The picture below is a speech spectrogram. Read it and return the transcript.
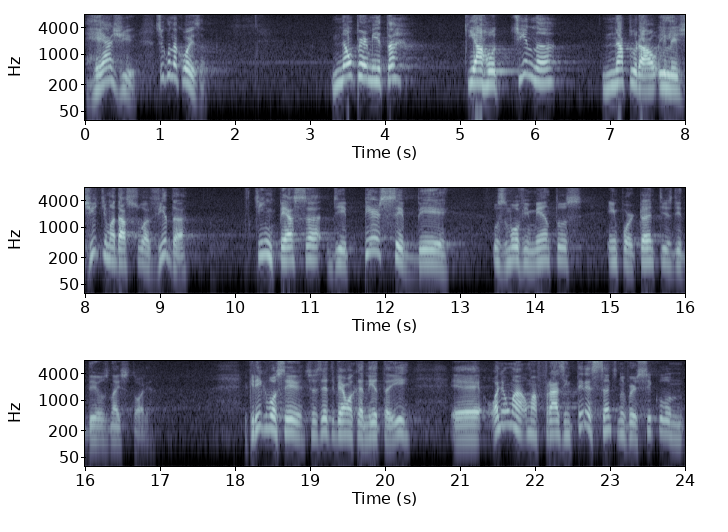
reagir. Segunda coisa, não permita que a rotina natural e legítima da sua vida te impeça de perceber os movimentos importantes de Deus na história. Eu queria que você, se você tiver uma caneta aí, é, olha uma, uma frase interessante no versículo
